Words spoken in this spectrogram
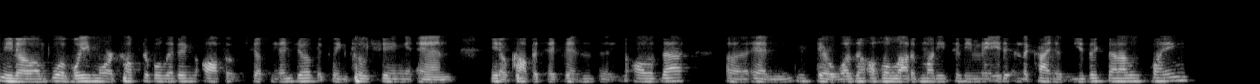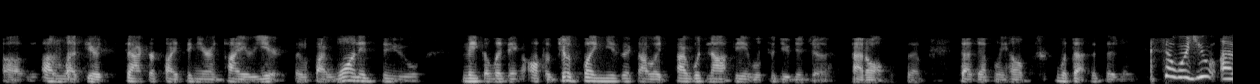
you know, a way more comfortable living off of just ninja between coaching and, you know, competitions and all of that. Uh, and there wasn't a whole lot of money to be made in the kind of music that I was playing, um, unless you're sacrificing your entire year. So if I wanted to make a living off of just playing music, I would I would not be able to do ninja at all. So that definitely helped with that decision. So were you a,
